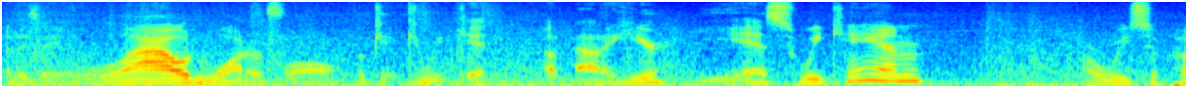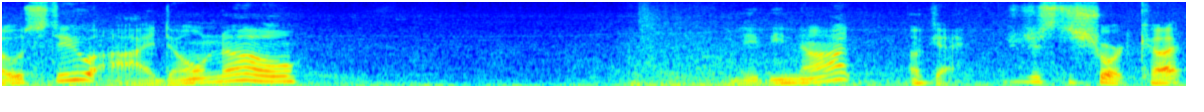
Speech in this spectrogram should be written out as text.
That is a loud waterfall. Okay, can we get up out of here? Yes, we can. Are we supposed to? I don't know. Maybe not. Okay, just a shortcut.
